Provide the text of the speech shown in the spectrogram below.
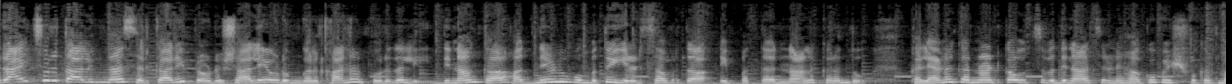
ರಾಯಚೂರು ತಾಲೂಕಿನ ಸರ್ಕಾರಿ ಪ್ರೌಢಶಾಲೆ ಉಡುಂಗಲ್ ಖಾನಾಪುರದಲ್ಲಿ ದಿನಾಂಕ ಹದಿನೇಳು ಒಂಬತ್ತು ಎರಡು ಸಾವಿರದ ಇಪ್ಪತ್ತ ನಾಲ್ಕರಂದು ಕಲ್ಯಾಣ ಕರ್ನಾಟಕ ಉತ್ಸವ ದಿನಾಚರಣೆ ಹಾಗೂ ವಿಶ್ವಕರ್ಮ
